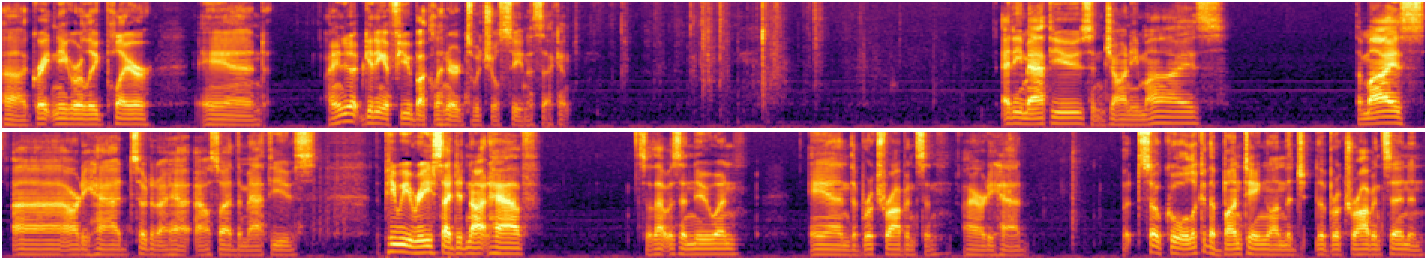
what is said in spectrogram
Uh, great Negro League player. And I ended up getting a few Buck Leonards, which you'll see in a second. Eddie Mathews and Johnny Mize. The Mize uh, I already had. So did I. Ha I also had the Mathews. The Pee Wee Reese I did not have. So that was a new one. And the Brooks Robinson I already had. But so cool. Look at the bunting on the, the Brooks Robinson. And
